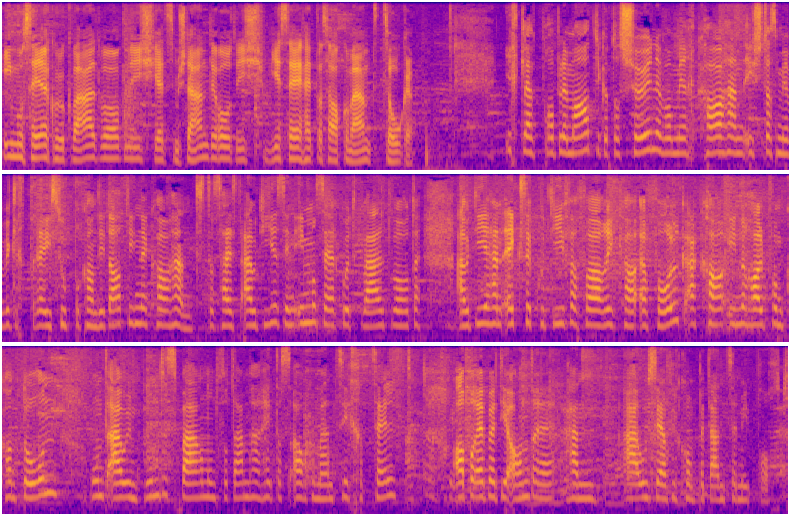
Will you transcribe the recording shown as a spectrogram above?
immer sehr gut gewählt worden ist, jetzt im Ständerat ist. Wie sehr hat das Argument gezogen? Ich glaube, die Problematik oder das Schöne, was wir hatten, ist, dass wir wirklich drei super Kandidatinnen hatten. Das heißt, auch die sind immer sehr gut gewählt worden. Auch die haben Exekutiverfahrung, Erfolg auch innerhalb des Kantons und auch im Bundesbahn. Und von dem her hat das Argument sicher zählt. Aber eben die anderen haben auch sehr viel Kompetenzen mitgebracht.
